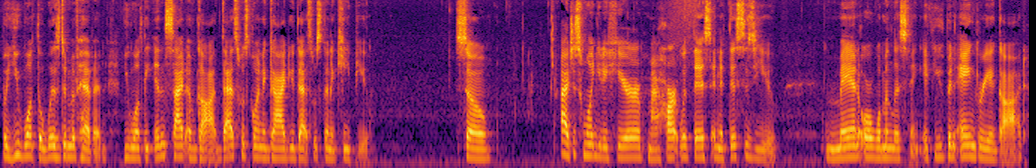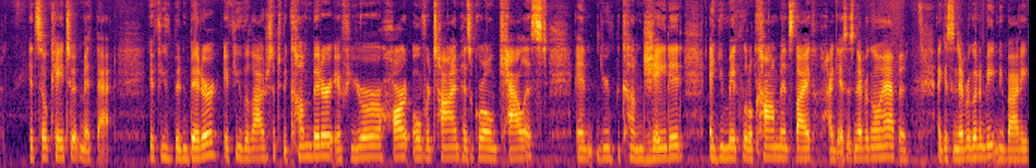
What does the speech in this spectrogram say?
but you want the wisdom of heaven. You want the insight of God. That's what's going to guide you, that's what's going to keep you. So I just want you to hear my heart with this. And if this is you, man or woman listening, if you've been angry at God, it's okay to admit that if you've been bitter, if you've allowed yourself to become bitter, if your heart over time has grown calloused and you've become jaded and you make little comments like, I guess it's never going to happen. I guess it's never going to beat anybody.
